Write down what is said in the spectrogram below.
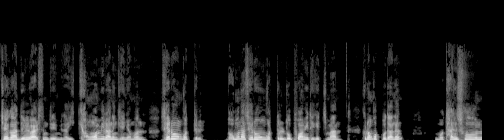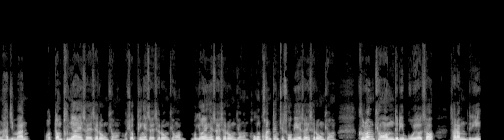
제가 늘 말씀드립니다. 이 경험이라는 개념은 새로운 것들, 너무나 새로운 것들도 포함이 되겠지만 그런 것보다는 뭐 단순하지만 어떤 분야에서의 새로운 경험, 뭐 쇼핑에서의 새로운 경험, 뭐 여행에서의 새로운 경험, 혹은 컨텐츠 소비에서의 새로운 경험, 그런 경험들이 모여서 사람들이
